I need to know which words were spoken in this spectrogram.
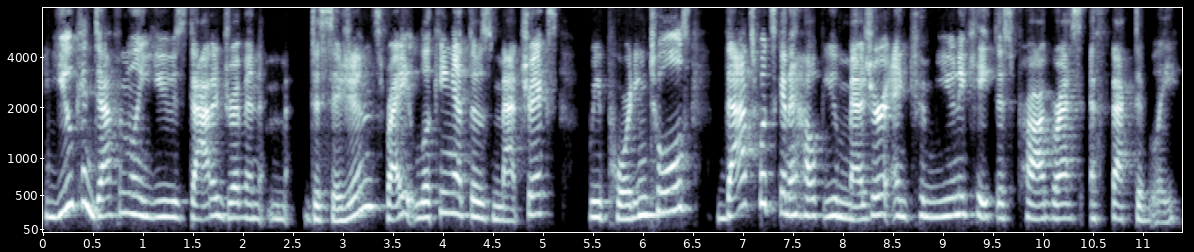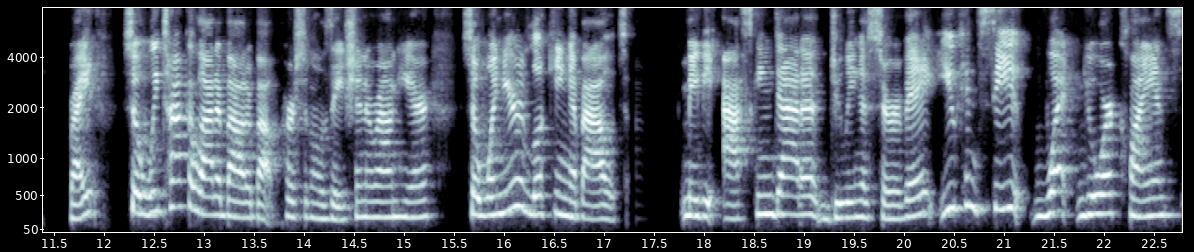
you can definitely use data driven decisions, right? Looking at those metrics, reporting tools. That's what's going to help you measure and communicate this progress effectively, right? So we talk a lot about about personalization around here. So when you're looking about maybe asking data, doing a survey, you can see what your clients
